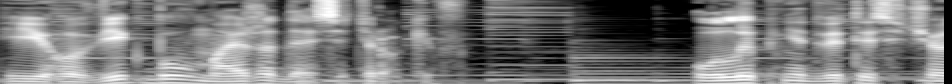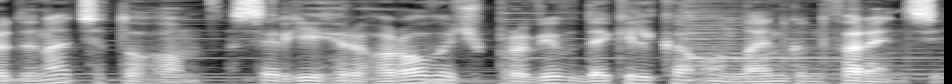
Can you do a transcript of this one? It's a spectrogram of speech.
і його вік був майже 10 років. У липні 2011-го Сергій Григорович провів декілька онлайн-конференцій,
